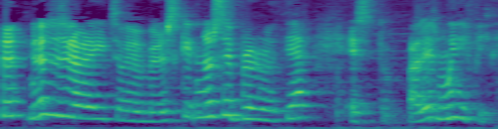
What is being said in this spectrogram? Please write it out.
no sé si lo habré dicho bien, pero es que no sé pronunciar esto, ¿vale? Es muy difícil.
